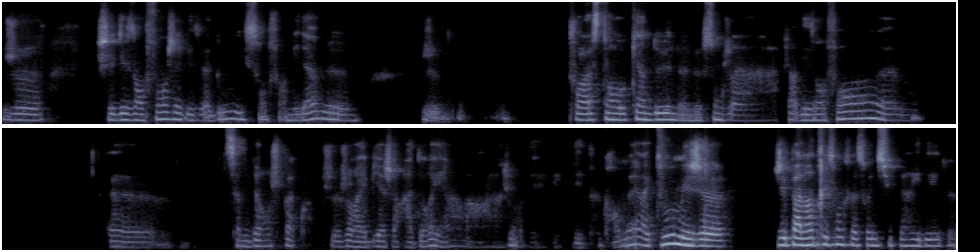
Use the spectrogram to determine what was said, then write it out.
j'ai des enfants, j'ai des ados, ils sont formidables. Je, pour l'instant, aucun d'eux ne, songe à faire des enfants. Euh, euh, ça me dérange pas. J'aurais bien, j'aurais adoré hein, un jour des, des, des grands-mères et tout, mais je j'ai pas l'impression que ça soit une super idée de,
